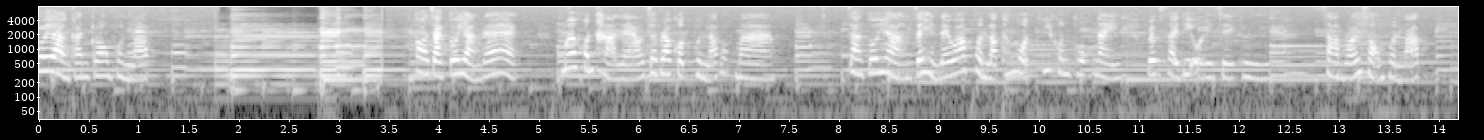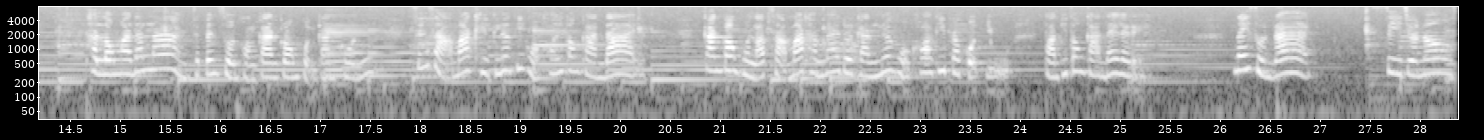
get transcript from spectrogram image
ตัวอย่างการกรองผลลัพธ์ ต่อจากตัวอย่างแรก เมื่อค้นหาแล้วจะปรากฏผลลัพธ์ออกมา จากตัวอย่างจะเห็นได้ว่าผลลัพธ์ทั้งหมดที่ค้นพบในเว็บไซต์ DOAJ คือ 302 ผลลัพธ์ ถัดลงมาด้านล่างจะเป็นส่วนของการกรองผลการค้น ซึ่งสามารถคลิกเลือกที่หัวข้อที่ต้องการได้ การกรองผลลัพธ์สามารถทำได้โดยการเลือกหัวข้อที่ปรากฏอยู่ตามที่ต้องการได้เลย ในส่วนแรก C Journals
